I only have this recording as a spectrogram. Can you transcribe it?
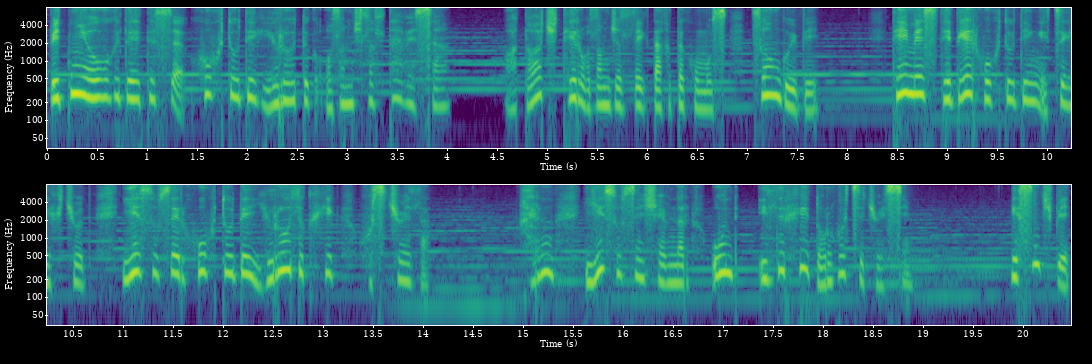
Бидний өвөг дээдэс хүүхдүүдийг өрөөдөг уламжлалтай байсан. Одоо ч тэр уламжлалыг дагдаг хүмүүс цөөнгүй бий. Тиймээс тэдгээр хүүхдүүдийн эцэг эхчүүд Есүсээр хүүхдүүдэд өрөөлгөхийг хүсэж байлаа. Харин Есүсийн шавнар үүнд илэрхий дургуйцж байсан юм. Гэсэн ч би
